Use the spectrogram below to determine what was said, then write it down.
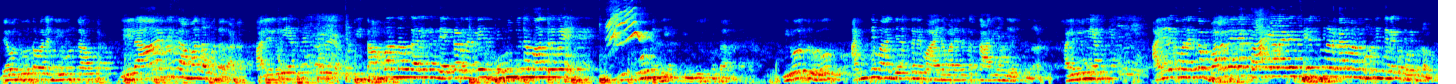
దేవదూత వల్ల నీవు ఉంటావు ఎలాంటి సంబంధం ఉండదు అక్కడ హల్లెలూయా. ఈ సంబంధం కలిగింది ఎక్కడంటే భూమి మీద మాత్రమే. ఈ భూమిని నేను చూసుకుంటాను. ఈరోజు అన్ని మనం చేస్తలేము. ఆయన మన వెనక కార్యం చేస్తున్నాడు. హల్లెలూయా. ఆయన వెనక మన వెనక బలమైన కార్యాలు ఆయన చేస్తున్నాడు కానీ మనం గుర్తించలేకపోతున్నాం.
